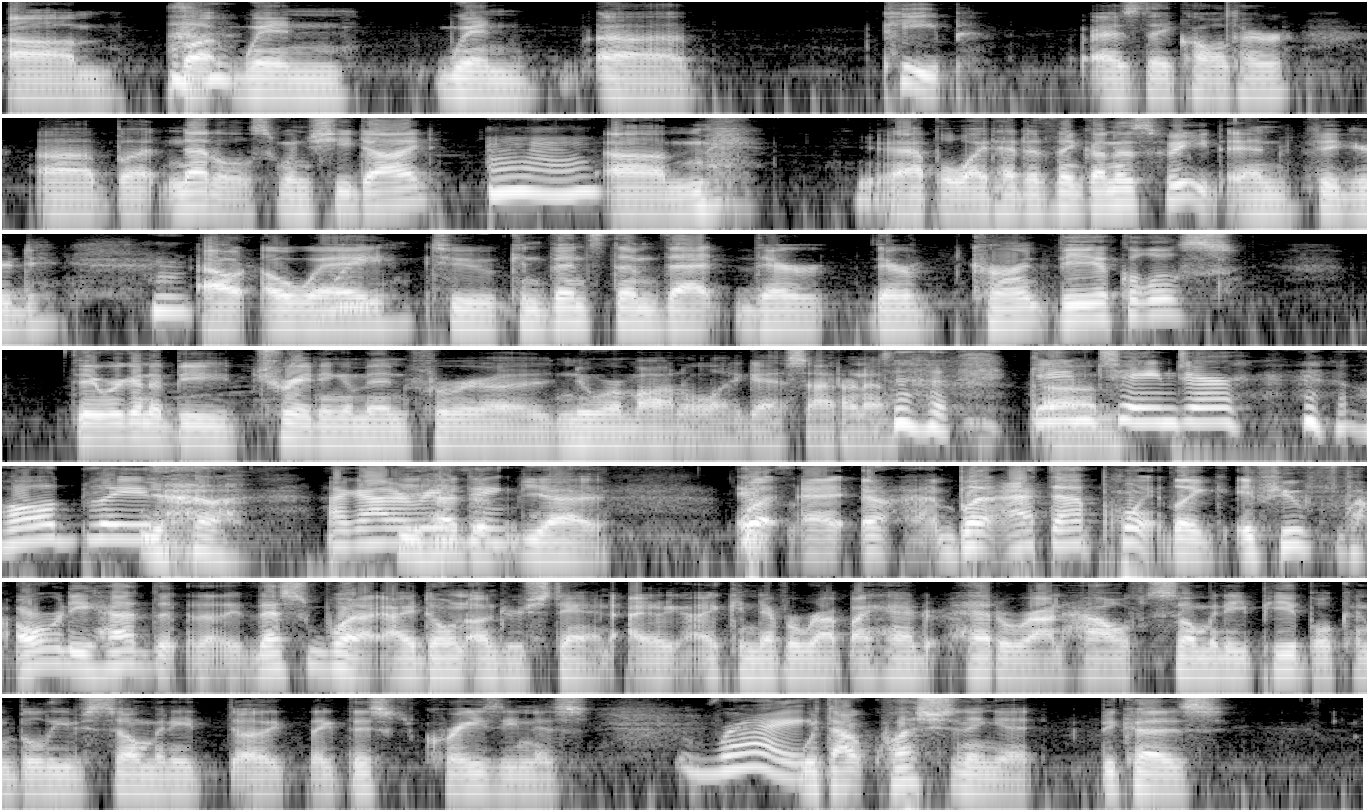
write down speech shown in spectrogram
Um, but when when uh, Peep, as they called her, uh, but Nettles, when she died, um, Applewhite had to think on his feet and figured out a way to convince them that their their current vehicles they were going to be trading them in for a newer model. I guess I don't know. game changer. Hold, please. Um, yeah, I got to He had to- rethink. yeah. But uh, but at that point, like if you've already had the, that's what I don't understand. I, I can never wrap my hand, head around how so many people can believe so many uh, like this craziness Right. without questioning it because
